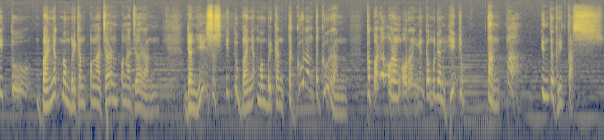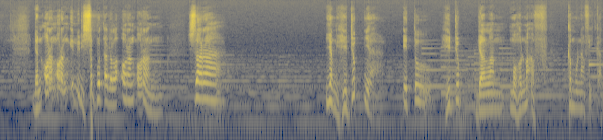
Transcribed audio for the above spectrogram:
itu banyak memberikan pengajaran-pengajaran dan Yesus itu banyak memberikan teguran-teguran kepada orang-orang yang kemudian hidup tanpa integritas. Dan orang-orang ini disebut adalah orang-orang secara yang hidupnya itu hidup dalam mohon maaf kemunafikan.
